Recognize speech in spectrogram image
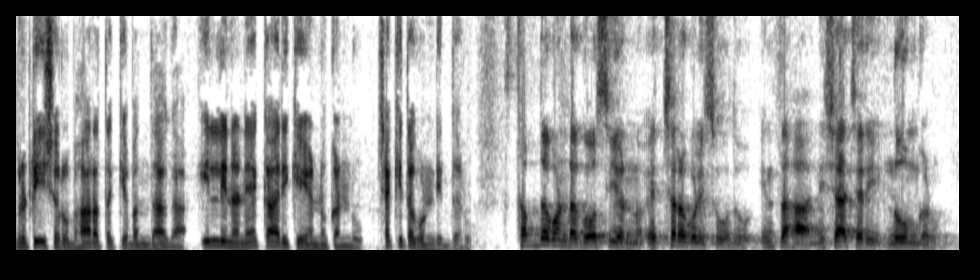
ಬ್ರಿಟಿಷರು ಭಾರತಕ್ಕೆ ಬಂದಾಗ ಇಲ್ಲಿನ ನೇಕಾರಿಕೆಯನ್ನು ಕಂಡು ಚಕಿತಗೊಂಡಿದ್ದರು. ಸ್ತಬ್ಧಗೊಂಡ ಗೋಸಿಯನ್ನು ಎಚ್ಚರಗೊಳಿಸುವುದು ಇಂತಹ ನಿಶಾಚರಿ ಲೂಮ್ಗಳು.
